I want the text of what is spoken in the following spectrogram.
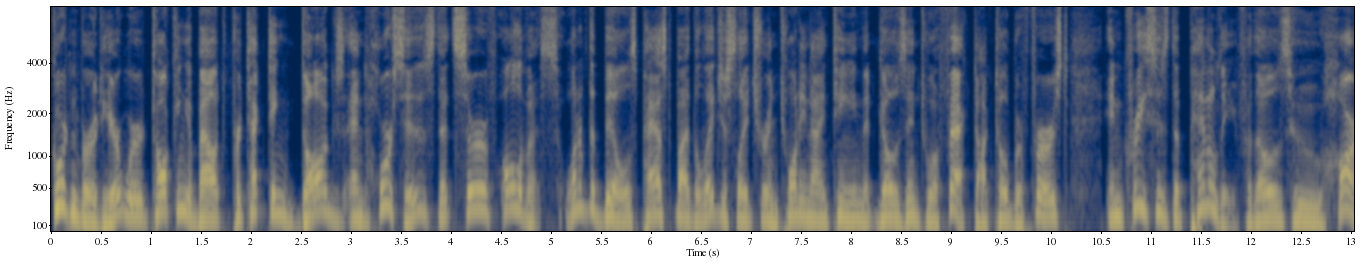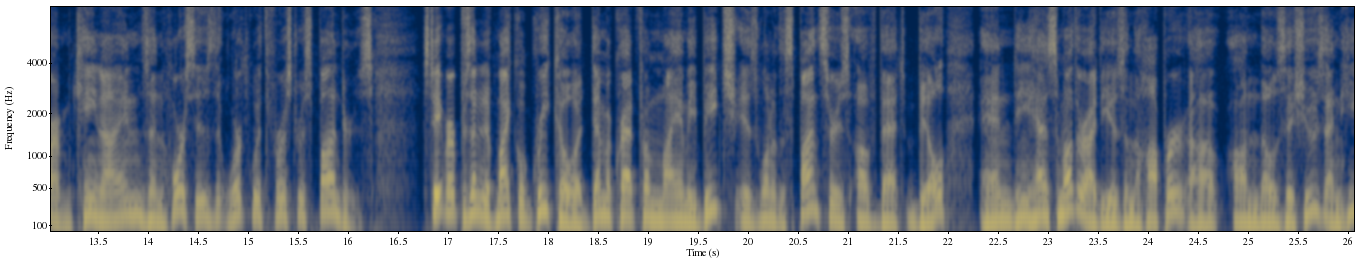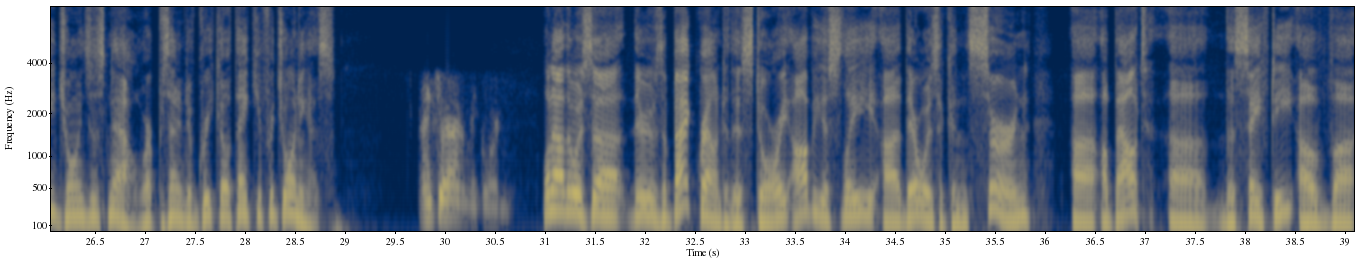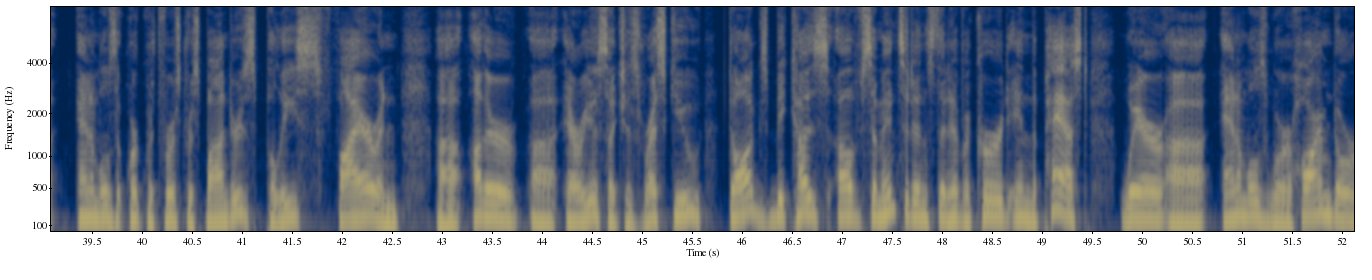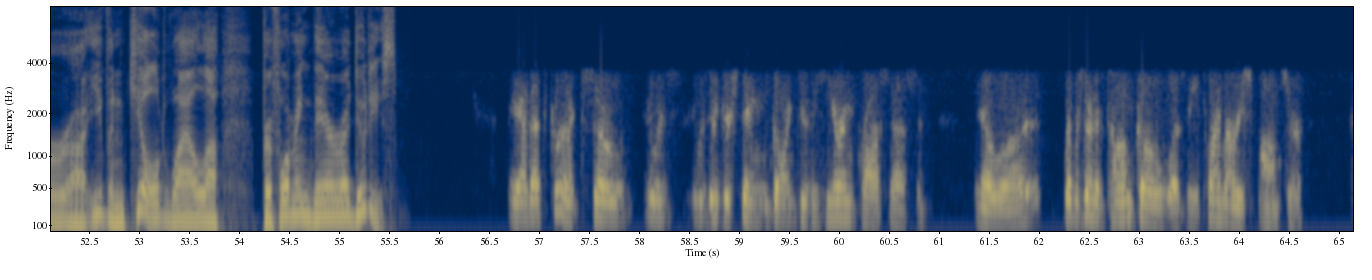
Gordon Bird here. We're talking about protecting dogs and horses that serve all of us. One of the bills passed by the legislature in 2019 that goes into effect October 1st increases the penalty for those who harm canines and horses that work with first responders. State Representative Michael Grieco, a Democrat from Miami Beach, is one of the sponsors of that bill, and he has some other ideas in the hopper uh, on those issues, and he joins us now. Representative Grieco, thank you for joining us. Thanks for having me, Gordon. Well, now there was a there was a background to this story. Obviously, uh, there was a concern uh, about uh, the safety of uh, animals that work with first responders, police, fire, and uh, other uh, areas such as rescue dogs, because of some incidents that have occurred in the past where animals were harmed or even killed while performing their duties. Yeah, that's correct. So it was it was interesting going through the hearing process. And, you know, uh, Representative Tomkow was the primary sponsor,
